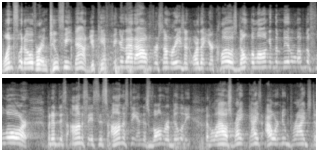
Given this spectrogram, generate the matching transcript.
one foot over and two feet down. You can't figure that out for some reason, or that your clothes don't belong in the middle of the floor. But if this honesty, it's this honesty and this vulnerability that allows, right, guys, our new brides to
